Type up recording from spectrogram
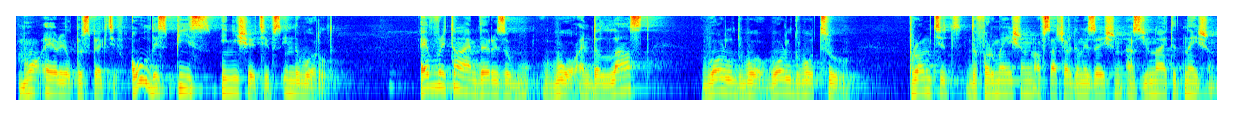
more aerial perspective. All these peace initiatives in the world, every time there is a war, and the last World War, World War II, prompted the formation of such organization as United Nations.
